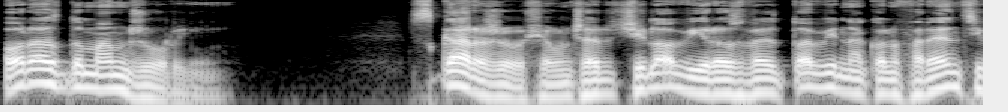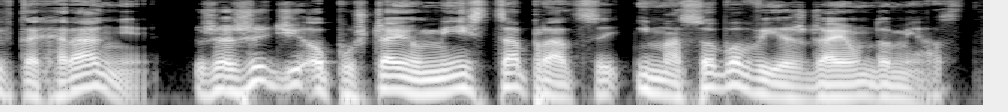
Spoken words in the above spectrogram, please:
oraz do Mandżurii. Skarżył się Churchillowi i Rooseveltowi na konferencji w Teheranie, że Żydzi opuszczają miejsca pracy i masowo wyjeżdżają do miast.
